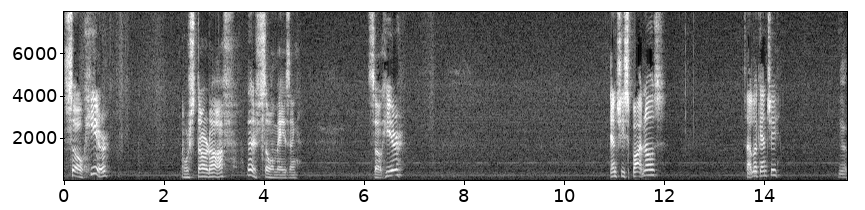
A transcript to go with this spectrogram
So here, we'll start off. They're so amazing. So here, Enchi spot nose. Does that look Enchi? Yeah.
